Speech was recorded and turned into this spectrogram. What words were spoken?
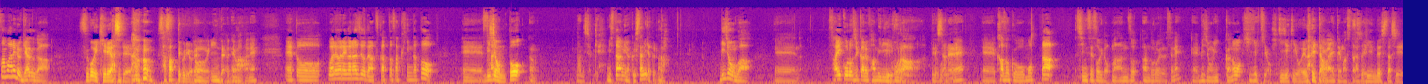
挟まれるギャグが、すごい切れ味で刺さってくるよね、うん、いいんだよねまたね。えっ、と我々がラジオで扱った作品だと、えービジョンとうん。何でしたっけ？ミスターミラクル。ミスターミラクルか。ビジョンは、えーサイコロジカルファミリーホラーでしたね。えー家族を持ったシンセソイド、まあ、アンゾアンドロイドですよね、えービジョン一家の悲劇を悲劇を描いた描いてましたし。作品でしたし。うん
